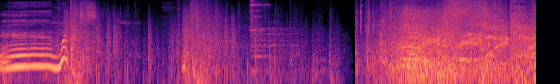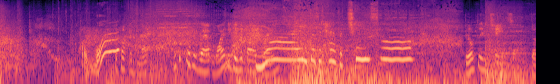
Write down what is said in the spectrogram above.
Uh, more boxes. What? What the fuck is that? What the fuck is that? Why did they get hit by a train? Why does it have a chainsaw? Built-in chainsaw. The,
